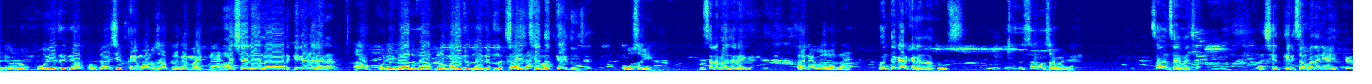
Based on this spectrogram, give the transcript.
निवडणूक कोण येते ते आपण काय शेतकरी माणूस आपल्याला काय माहीत नाही. मशाल येणार की गड्याळ येणार? अहो कुणी बी आलं ते आपल्याला माहितच नाही त्यातलं काय शे- शेतात काय तुमच्या सांगावं? ऊस आहे. ऊसाला बाजार आहे का? काय नाही बाजार नाही. कोणत्या कारखान्याला जातो ऊस? सावंत साहेबाच्या. सावंत साहेबांच्या. शेतकरी समाधानी आहेत का?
